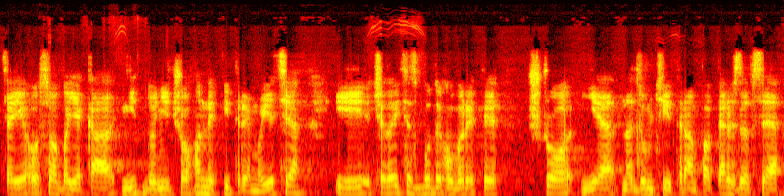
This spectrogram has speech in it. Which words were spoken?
це є особа, яка до нічого не підтримується, і чилийцес буде говорити. Що є на думці Трампа, перш за все,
